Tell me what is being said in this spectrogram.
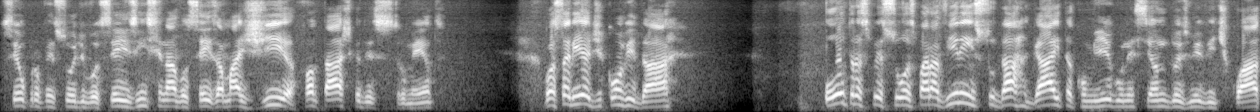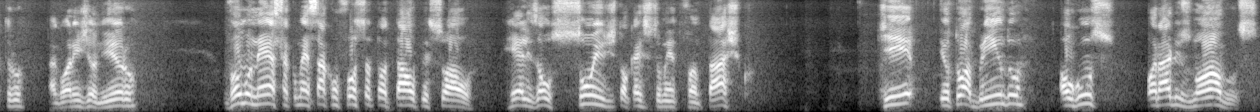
ser o professor de vocês ensinar vocês a magia fantástica desse instrumento. Gostaria de convidar outras pessoas para virem estudar gaita comigo nesse ano de 2024, agora em janeiro. Vamos nessa, começar com força total, pessoal, realizar o sonho de tocar esse instrumento fantástico, que eu estou abrindo alguns horários novos,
